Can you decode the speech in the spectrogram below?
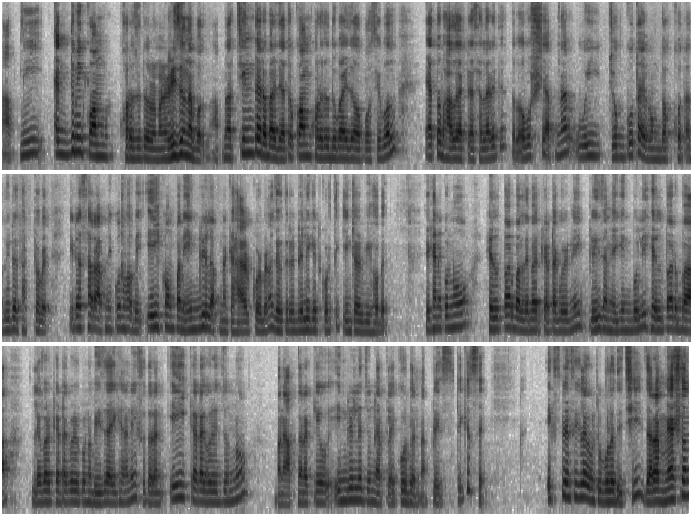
আপনি একদমই কম খরচে তো মানে রিজনেবল আপনার চিন্তার বাইরে, এত কম খরচে দুবাই যাওয়া পসিবল এত ভালো একটা স্যালারিতে তবে অবশ্যই আপনার ওই যোগ্যতা এবং দক্ষতা দুইটাই থাকতে হবে। এটা ছাড়া আপনি কোনোভাবে এই কোম্পানি এমরিল আপনাকে হায়ার করবে না, যেহেতু এটা ডেলিগেট করতে ইন্টারভিউ হবে। এখানে কোনো হেল্পার বা লেবার ক্যাটাগরি নেই। প্লিজ আমি এগেইন বলি হেল্পার বা লেবার ক্যাটাগরির কোনো ভিসা এখানে নেই। সুতরাং এই ক্যাটাগরির জন্য মানে আপনারা কেউ ইমরিলের জন্য অ্যাপ্লাই করবেন না প্লিজ ঠিক আছে? এক্সপিরিয়েন্স আমি একটু বলে দিচ্ছি। যারা ম্যাশন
